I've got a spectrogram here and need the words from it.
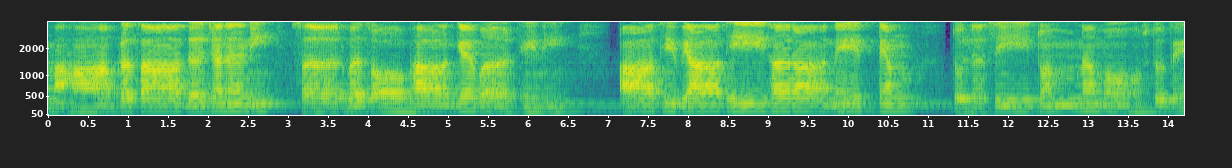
महाप्रसादजननि सर्वसौभाग्यवर्धिनि आधिव्याधिहरा नित्यं तुलसी त्वं नमोऽस्तु ते।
